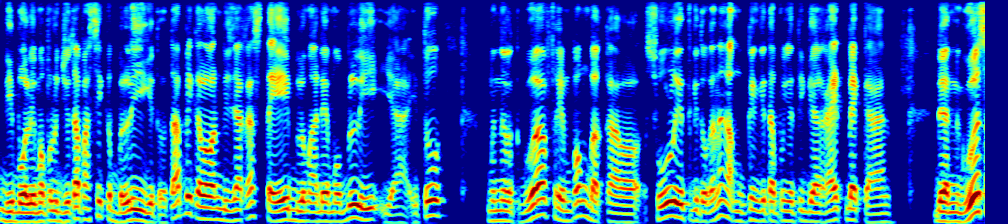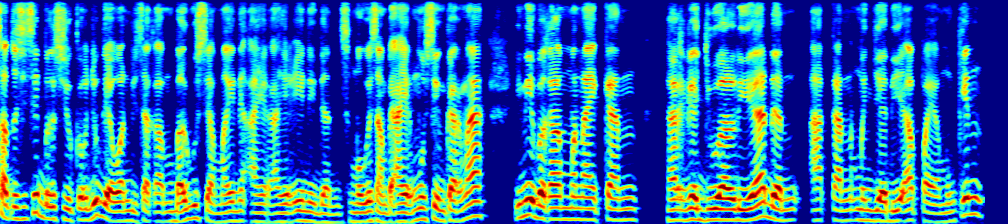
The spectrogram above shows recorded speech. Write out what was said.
di bawah 50 juta pasti kebeli gitu. Tapi kalau Wan Bisaka stay belum ada yang mau beli, ya itu menurut gua Frimpong bakal sulit gitu karena nggak mungkin kita punya tiga right back kan. Dan gue satu sisi bersyukur juga Wan Bisaka bagus ya mainnya akhir-akhir ini dan semoga sampai akhir musim karena ini bakal menaikkan harga jual dia dan akan menjadi apa ya mungkin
